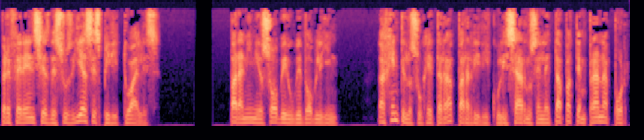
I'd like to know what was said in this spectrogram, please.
preferencias de sus guías espirituales para niños OBW. La gente lo sujetará para ridiculizarnos en la etapa temprana por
